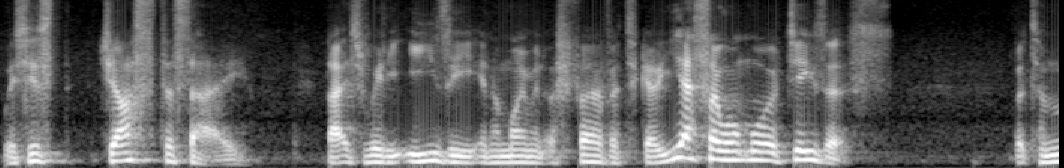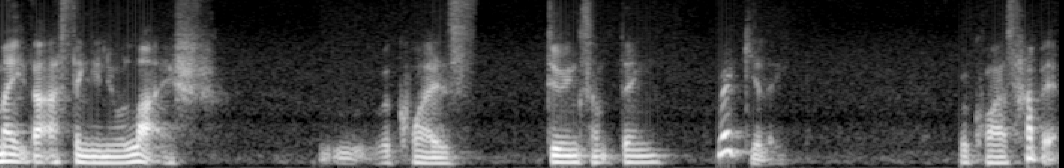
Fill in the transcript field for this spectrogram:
Which is just to say that it's really easy in a moment of fervor to go, Yes, I want more of Jesus. But to make that a thing in your life requires doing something regularly, requires habit.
